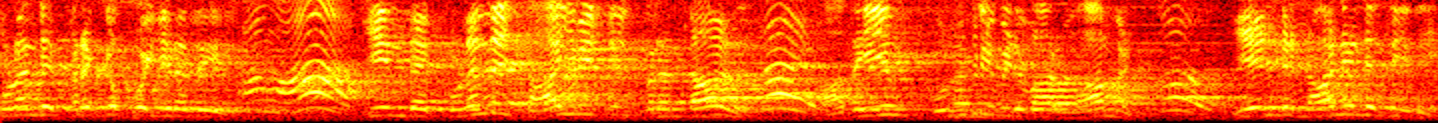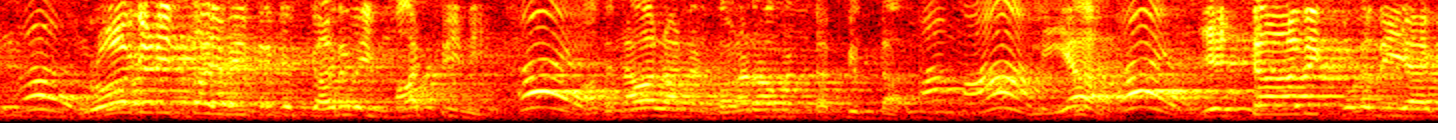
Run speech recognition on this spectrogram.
குழந்தை பிறக்கப் போகிறது இந்த குழந்தை தாய் வீட்டில் பிறந்தால். அதையும் கொன்று விடுவார் மாமன். என்று நான் என்ன செய்தேன். ரோகிணி தாய் வயிற்றுக்கு கருவை மாற்றினேன். அதனால் அண்ணன் பலராமன் தப்பித்தார் இல்லையா. எட்டாவது குழந்தையாக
